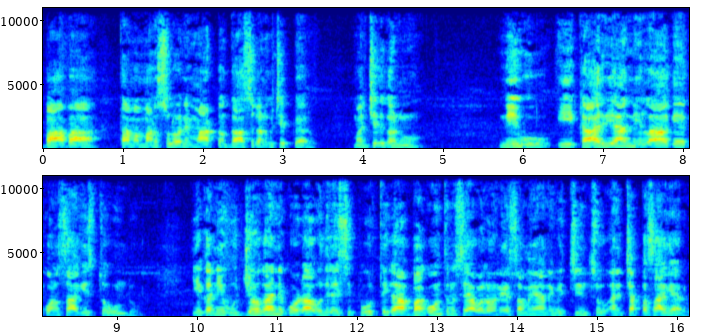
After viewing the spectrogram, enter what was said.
బాబా తమ మనసులోని మాటను దాసగనుకు చెప్పారు. మంచిది గను నీవు ఈ కార్యాన్ని ఇలాగే కొనసాగిస్తూ ఉండు. ఇక నీ ఉద్యోగాన్ని కూడా వదిలేసి పూర్తిగా భగవంతుని సేవలోనే సమయాన్ని వెచ్చించు అని చెప్పసాగారు.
